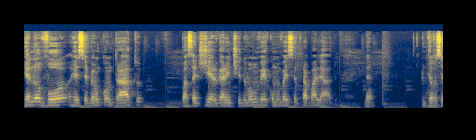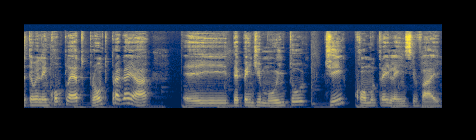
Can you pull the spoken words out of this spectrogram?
Renovou, recebeu um contrato, bastante dinheiro garantido, vamos ver como vai ser trabalhado. Né? Então você tem um elenco completo, pronto para ganhar, e depende muito de como o Trey Lance vai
